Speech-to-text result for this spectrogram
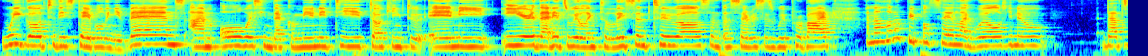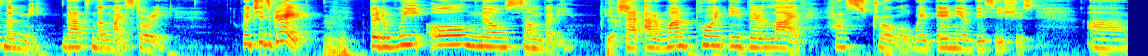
we go to these tabling events. I'm always in the community talking to any ear that is willing to listen to us and the services we provide. And a lot of people say, like, well, you know, that's not me. That's not my story, which is great. Mm-hmm. But we all know somebody yes. that at one point in their life has struggled with any of these issues. Uh,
